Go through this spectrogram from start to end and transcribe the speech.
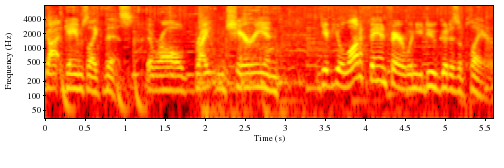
got games like this that were all bright and cheery and give you a lot of fanfare when you do good as a player.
